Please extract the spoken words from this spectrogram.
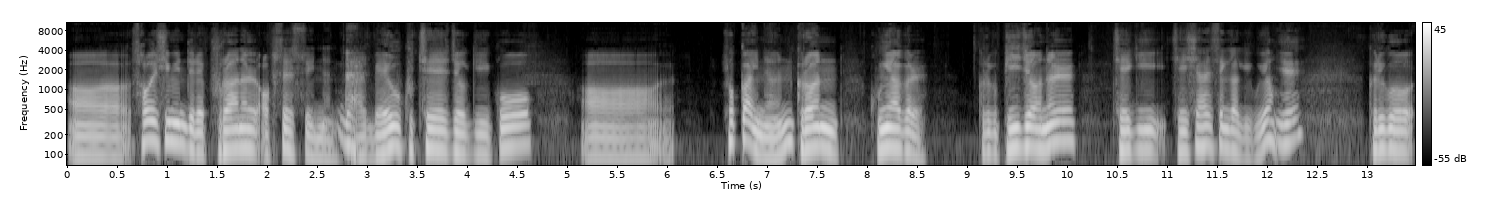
어, 서울 시민들의 불안을 없앨 수 있는 네. 매우 구체적이고 어, 효과 있는 그런 공약을 그리고 비전을 제기 제시할 생각이고요. 예. 그리고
